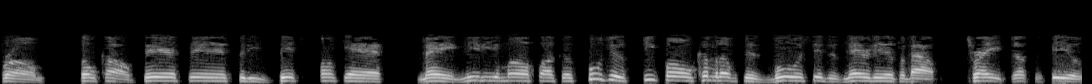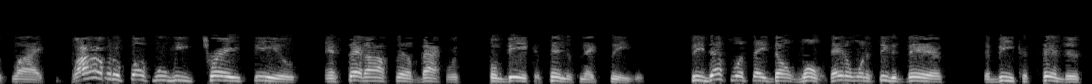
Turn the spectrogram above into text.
from so-called Bears fans to these bitch punk ass main media motherfuckers who just keep on coming up with this bullshit, this narrative about trade Justin Fields. Like, why the fuck would we trade Fields and set ourselves backwards from being contenders next season? See, that's what they don't want. They don't want to see the Bears to be contenders,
